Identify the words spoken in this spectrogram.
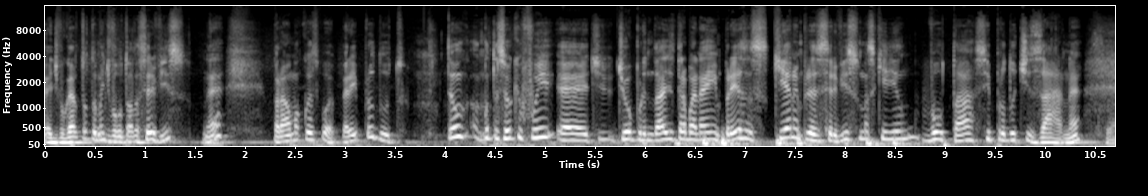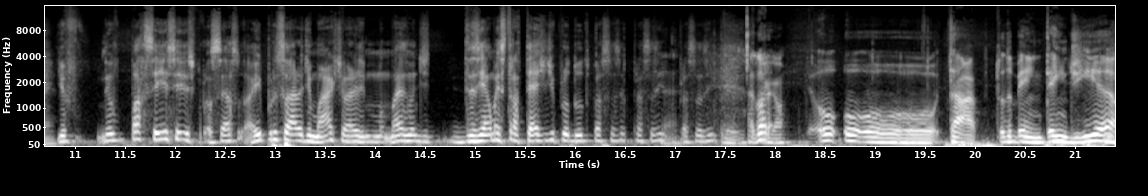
advogado totalmente voltado a serviço, né? Para uma coisa, pô, peraí, produto. Então aconteceu que eu fui, é, tive, tive a oportunidade de trabalhar em empresas que eram empresas de serviço, mas queriam voltar a se produtizar, né? Sim. E eu, eu passei esse, esse processo, aí por isso a área de marketing, a área de, mais uma de desenhar uma estratégia de produto para essas, pra essas, pra essas empresas. Agora, Legal. o, o- o- tá, tudo bem, entendi a-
